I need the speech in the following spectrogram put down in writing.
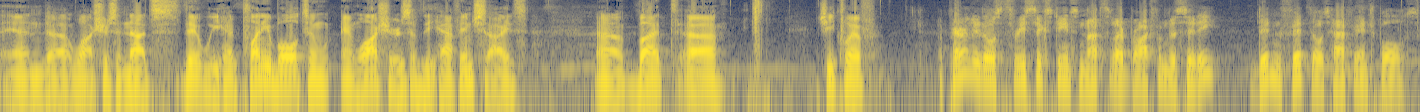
and uh, washers and nuts, that we had plenty of bolts and, and washers of the half-inch size, uh, but uh, gee, Cliff, Apparently, those 3 16 nuts that I brought from the city didn't fit those half inch bolts.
